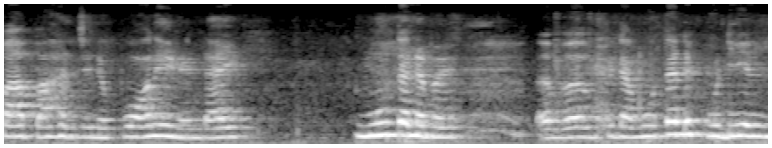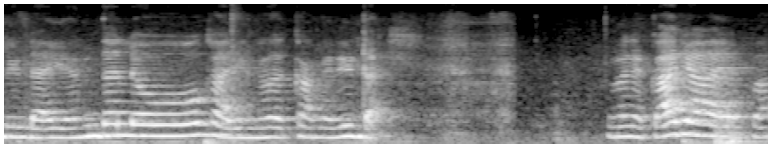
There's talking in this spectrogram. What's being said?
പാപ്പ ഹജ്ജിന് പോന്നതിനുണ്ടായി. മൂത്തന്റെ പിന്നെ മൂത്തന്റെ കുടിയലിനുണ്ടായി. എന്തെല്ലോ കാര്യങ്ങളൊക്കെ അങ്ങനെ ഉണ്ടായി അങ്ങനെ കാര്യമായപ്പോൾ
